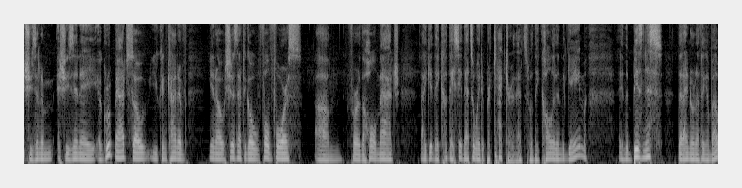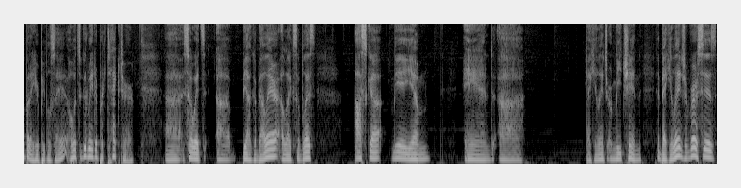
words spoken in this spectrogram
She's in a she's in a, a group match, so you can kind of, you know, she doesn't have to go full force um, for the whole match. I get they could they say that's a way to protect her. That's what they call it in the game, in the business that I know nothing about, but I hear people say it. Oh, it's a good way to protect her. Uh, so it's uh, Bianca Belair, Alexa Bliss, Asuka, Mia Yim, and uh, Becky Lynch, or Michin and Becky Lynch versus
